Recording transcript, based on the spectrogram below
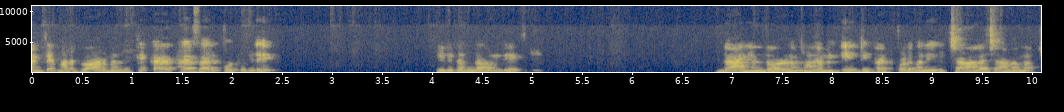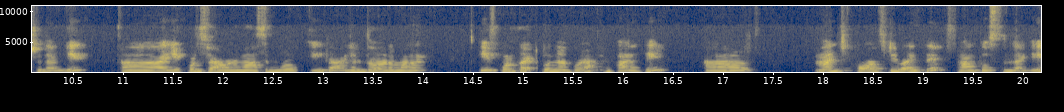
అంటే మన ద్వారమందికి కరెక్ట్గా సరిపోతుంది. ఈ విధంగా ఉంది. ధాన్యం తోరణం మనం ఇంటికి కట్టుకోవడం అనేది చాలా చాలా నచ్చుదండి. ఆ ఇప్పుడు శ్రావణ మాసంలో ఈ ధాన్యం తోరణం మనం ఎప్పుడు కట్టుకున్నా కూడా మనకి ఆ మంచి పాజిటివ్ అయితే మనకు వస్తుందండి.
